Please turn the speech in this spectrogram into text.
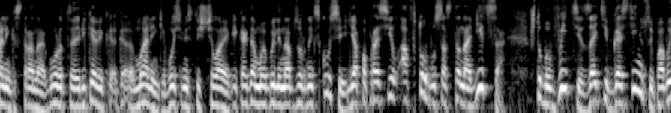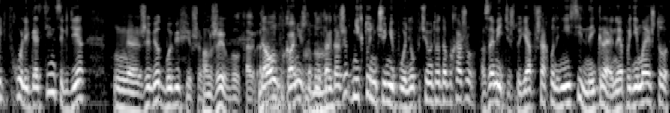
маленькая страна. Город э, Рикявик э, маленький, 80 тысяч человек. И когда мы были на обзорной экскурсии, я попросил автобус остановиться, чтобы выйти, зайти в гостиницу и побыть в холле гостиницы, где э, живет Бобби Фишер. Он жив был тогда. Да, он, конечно, был тогда жив. Никто ничего не понял, почему я туда выхожу. А заметьте, что я в шахматы не сильно играю, но я понимаю, что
